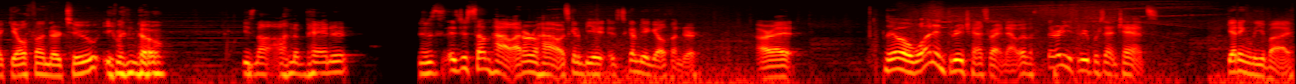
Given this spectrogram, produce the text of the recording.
a Gilthunder 2, even though he's not on the banner. It's just, it's just somehow. I don't know how. It's gonna be. It's gonna be a Gilthunder. All right. We have a one in three chance right now. We have a 33% chance getting Levi,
